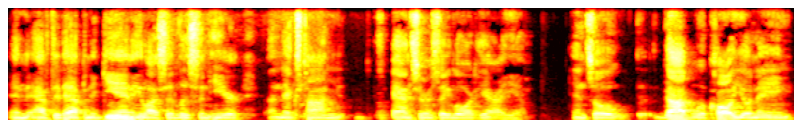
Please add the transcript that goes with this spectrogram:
And after it happened again, Eli said, listen here, uh, next time answer and say, Lord, here I am. And so uh, God will call your name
